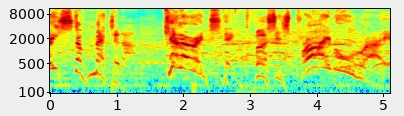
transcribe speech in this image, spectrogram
Beast of Metina. Killer Instinct versus Primal Rage.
